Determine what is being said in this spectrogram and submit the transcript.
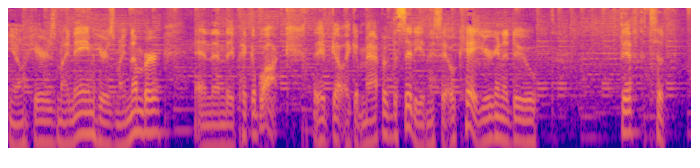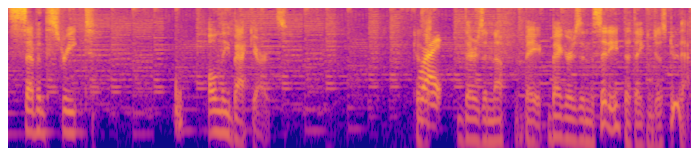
you know here's my name, here's my number, and then they pick a block. They've got like a map of the city, and they say, "Okay, you're gonna do." Fifth to Seventh Street, only backyards. Right. There's enough be- beggars in the city that they can just do that.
